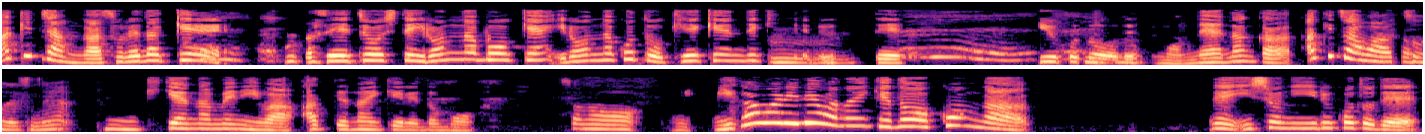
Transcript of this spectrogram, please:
アキちゃんがそれだけ、なんか成長していろんな冒険、いろんなことを経験できてるっていうことですもんね。なんか、アキちゃんはそうですね。うん、危険な目には合ってないけれども、その、み身代わりではないけど、コンが、ね、一緒にいることで、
